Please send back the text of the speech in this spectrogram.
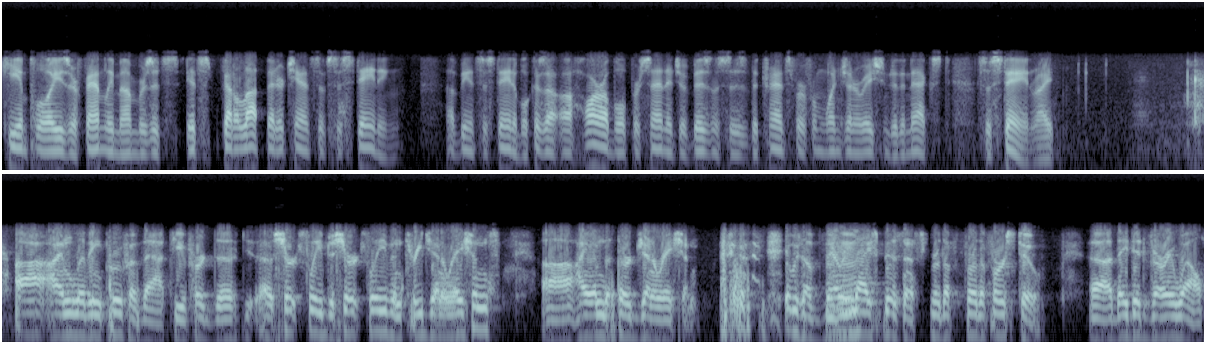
key employees or family members, it's it's got a lot better chance of sustaining of being sustainable because a, a horrible percentage of businesses that transfer from one generation to the next sustain, right? Uh, I'm living proof of that. You've heard the uh, shirt sleeve to shirt sleeve in three generations. Uh, I am the third generation. it was a very mm-hmm. nice business for the for the first two. Uh, they did very well.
